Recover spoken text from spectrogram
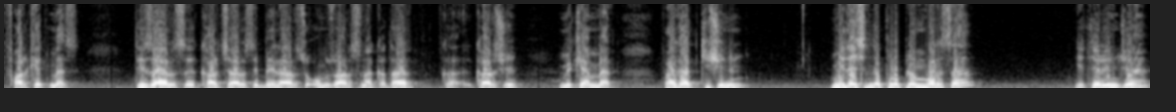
fark etmez. Diz ağrısı, kalça ağrısı, bel ağrısı, omuz ağrısına kadar ka- karşı mükemmel. Fakat kişinin midesinde problem varsa yeterince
